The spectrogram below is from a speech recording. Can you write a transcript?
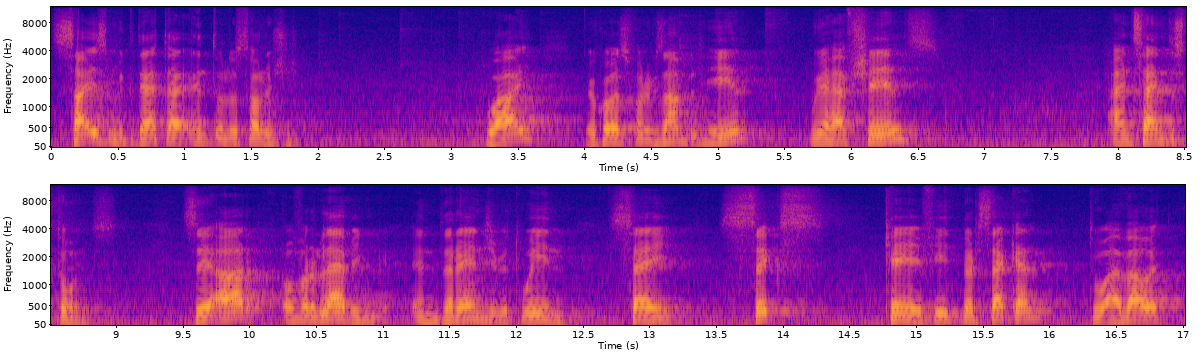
seismic data into lithology. Why? Because, for example, here we have shales and sandstones. They are overlapping in the range between, say, 6 k feet per second to about,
